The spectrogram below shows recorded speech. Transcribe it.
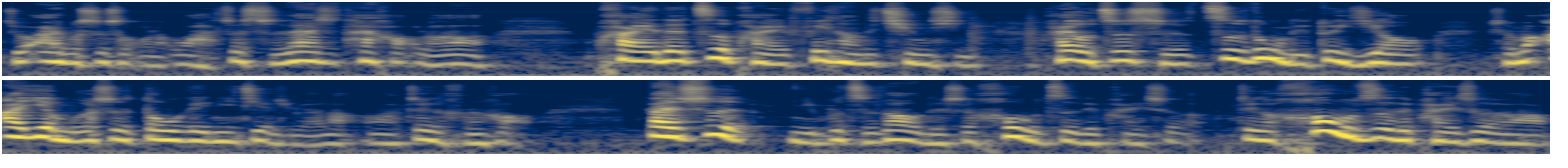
就爱不释手了。哇，这实在是太好了啊，拍的自拍非常的清晰，还有支持自动的对焦。什么暗夜模式都给你解决了啊，这个很好。但是你不知道的是后置的拍摄，这个后置的拍摄啊，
